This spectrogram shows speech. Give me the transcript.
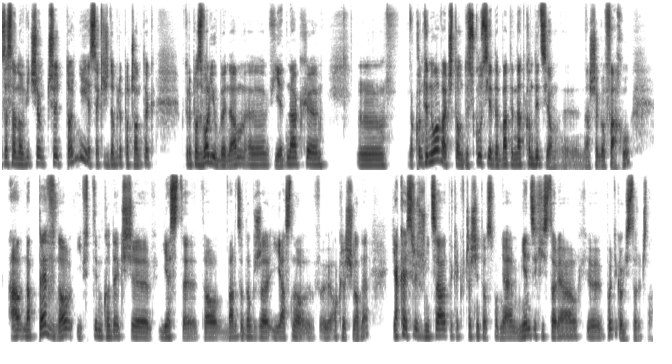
zastanowić się, czy to nie jest jakiś dobry początek, który pozwoliłby nam e, jednak e, mm, no, kontynuować tą dyskusję, debatę nad kondycją e, naszego fachu. A na pewno i w tym kodeksie jest e, to bardzo dobrze i jasno określone, jaka jest różnica, tak jak wcześniej to wspomniałem, między historią a e, polityką historyczną.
